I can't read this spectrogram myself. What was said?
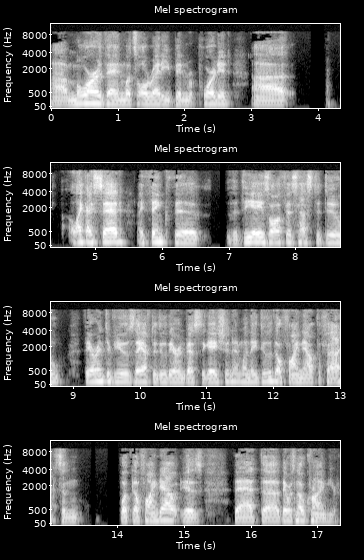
uh, more than what's already been reported. Uh, like I said, I think the the DA's office has to do their interviews. They have to do their investigation, and when they do, they'll find out the facts. And what they'll find out is that uh, there was no crime here.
